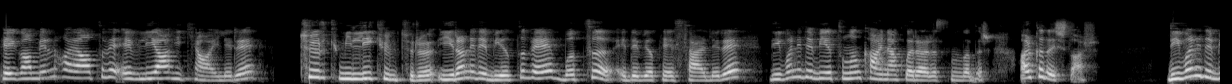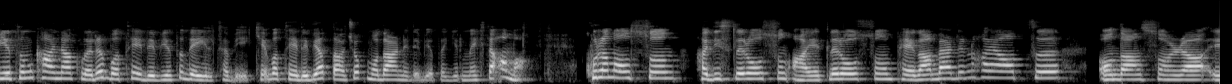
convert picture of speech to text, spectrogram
peygamberin hayatı ve evliya hikayeleri, Türk milli kültürü, İran edebiyatı ve Batı edebiyatı eserleri divan edebiyatının kaynakları arasındadır. Arkadaşlar, divan edebiyatının kaynakları Batı edebiyatı değil tabii ki. Batı edebiyat daha çok modern edebiyata girmekte ama Kur'an olsun, hadisler olsun, ayetler olsun, peygamberlerin hayatı, ondan sonra e,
